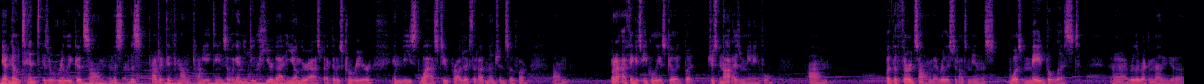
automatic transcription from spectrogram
yeah, No Tint is a really good song, and this this project did come out in 2018. So again, you do hear that younger aspect of his career in these last two projects that I've mentioned so far. Um, but I, I, think it's equally as good, but just not as meaningful. Um, but the third song that really stood out to me in this was "Made the List." And I really recommend uh,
